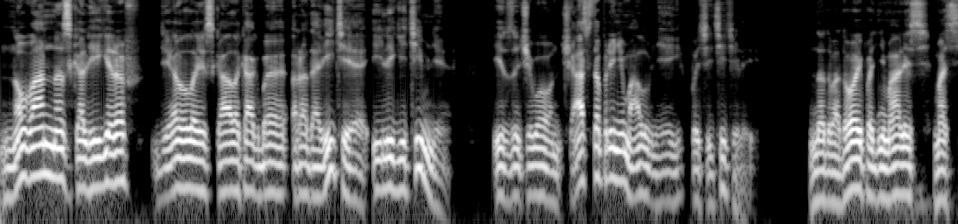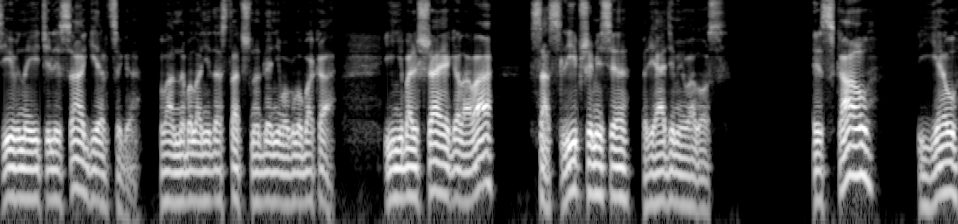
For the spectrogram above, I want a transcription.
Но Ванна Скалигеров делала искала как бы родовитее и легитимнее из-за чего он часто принимал в ней посетителей. Над водой поднимались массивные телеса герцога. Ванна была недостаточно для него глубока, и небольшая голова со слипшимися прядями волос. Искал ел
